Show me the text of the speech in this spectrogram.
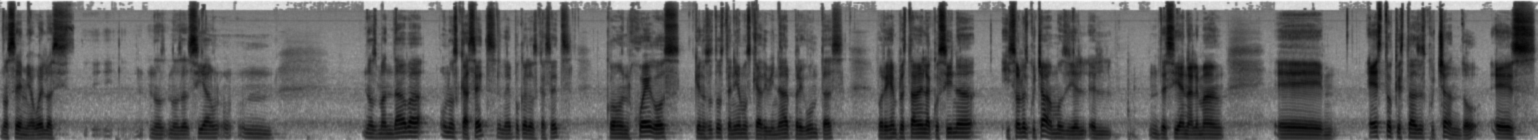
no sé, mi abuelo nos, hacía un, nos mandaba unos cassettes, en la época de los cassettes, con juegos que nosotros teníamos que adivinar preguntas por ejemplo, estaba en la cocina y solo escuchábamos y él, decía en alemán, eh, esto que estás escuchando es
